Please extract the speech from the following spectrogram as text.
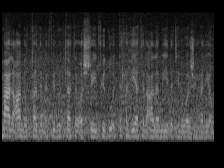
مع العام القادم 2023 في ضوء التحديات العالمية التي نواجهها اليوم.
